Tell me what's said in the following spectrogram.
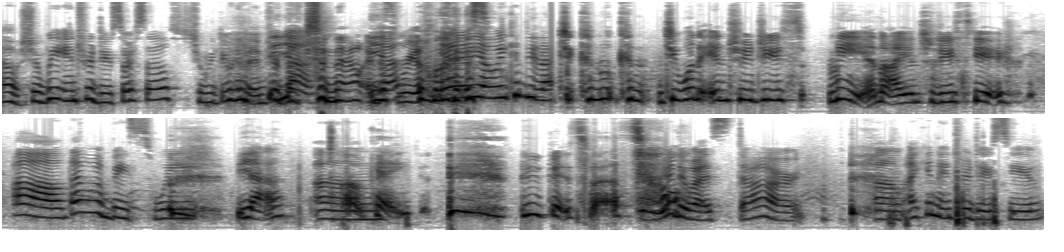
Oh, should we introduce ourselves? Should we do an introduction now? I yeah. just realized. Yeah, yeah, we can do that. Do- Can, can, do you want to introduce me and I introduce you? Oh, that would be sweet. Yeah. Um, okay. Who goes first? Where do I start? Um, I can introduce you.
